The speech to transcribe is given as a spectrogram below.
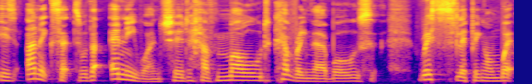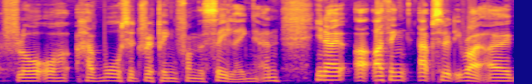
is unacceptable that anyone should have mould covering their walls, risk slipping on wet floor, or have water dripping from the ceiling. And, you know, I, I think absolutely right.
